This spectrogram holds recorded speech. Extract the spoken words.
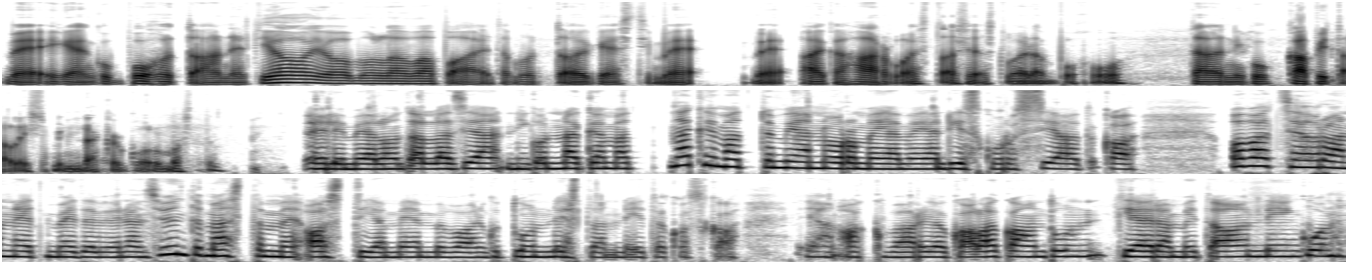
me ikään kuin puhutaan, että joo, joo, me ollaan vapaita, mutta oikeasti me, me aika harvoista asioista voidaan puhua. Tämä on niin kuin kapitalismin näkökulmasta. Eli meillä on tällaisia niin näkemät, näkymättömiä normeja meidän diskurssia, jotka ovat seuranneet meitä meidän syntymästämme asti ja me emme vaan niin tunnista niitä, koska ihan akvaariokalakaan tiedä, mitä on niin kuin,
